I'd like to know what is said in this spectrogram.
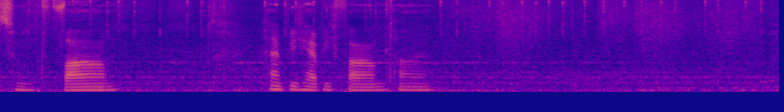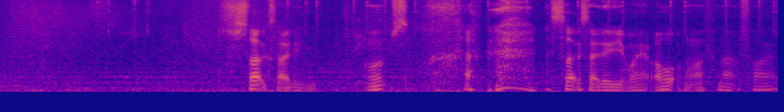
Some farm. Happy, happy farm time. Sucks I didn't. Oops. sucks I didn't get my ult off in that fight.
